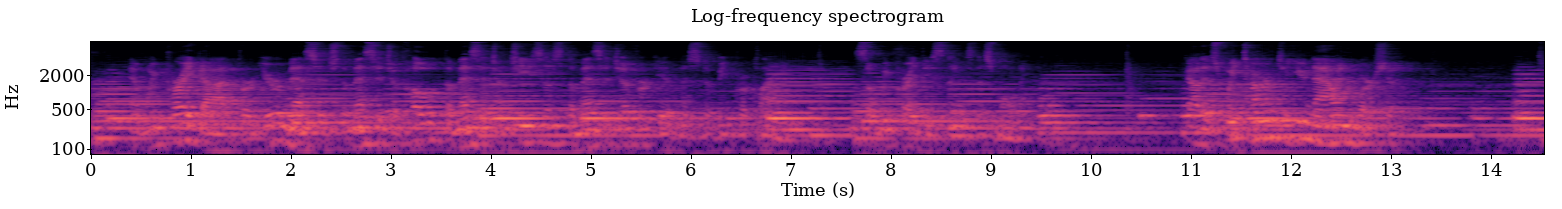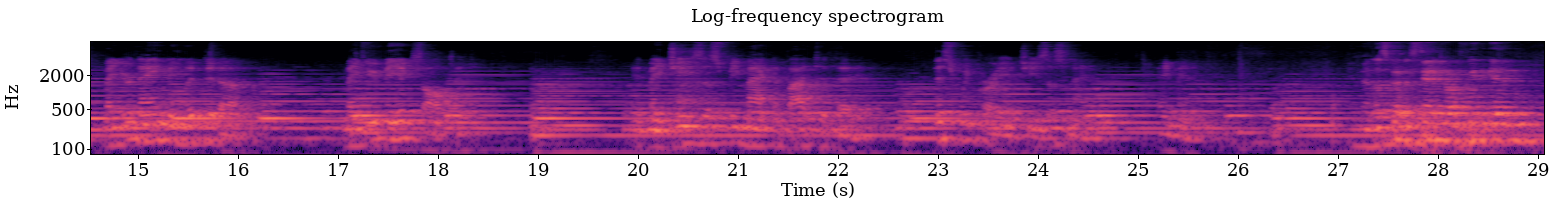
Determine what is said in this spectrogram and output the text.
And we pray, God, for your message, the message of hope, the message of Jesus, the message of forgiveness to be proclaimed. So we pray these things this morning. God, as we turn to you now in worship, may your name be lifted up. May you be exalted. And may Jesus be magnified today. This we pray in Jesus' name. Amen. Amen. Let's go ahead and stand to our feet again.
